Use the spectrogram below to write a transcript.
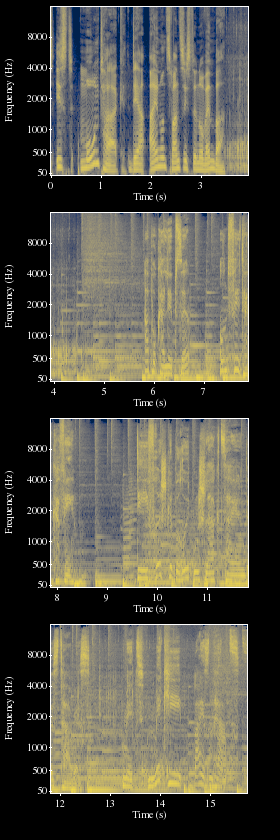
ist Montag, der 21. November. Apokalypse und Filterkaffee. Die frisch gebrühten Schlagzeilen des Tages. Mit Mickey Beisenherz.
